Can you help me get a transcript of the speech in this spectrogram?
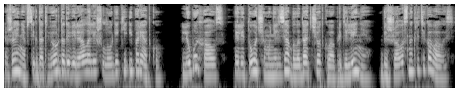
Женя всегда твердо доверяла лишь логике и порядку. Любой хаос или то, чему нельзя было дать четкого определения, безжалостно критиковалась.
